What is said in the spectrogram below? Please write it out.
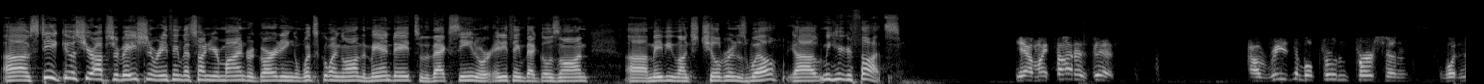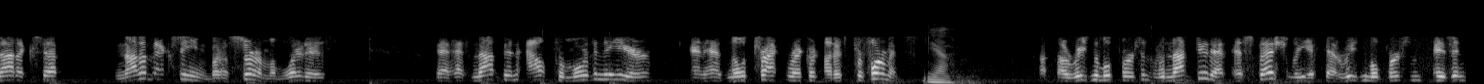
Uh, Steve, give us your observation or anything that's on your mind regarding what's going on, the mandates or the vaccine or anything that goes on, uh, maybe amongst children as well. Uh, let me hear your thoughts. Yeah, my thought is this. A reasonable, prudent person would not accept not a vaccine, but a serum of what it is that has not been out for more than a year and has no track record on its performance. Yeah. a reasonable person would not do that, especially if that reasonable person is in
